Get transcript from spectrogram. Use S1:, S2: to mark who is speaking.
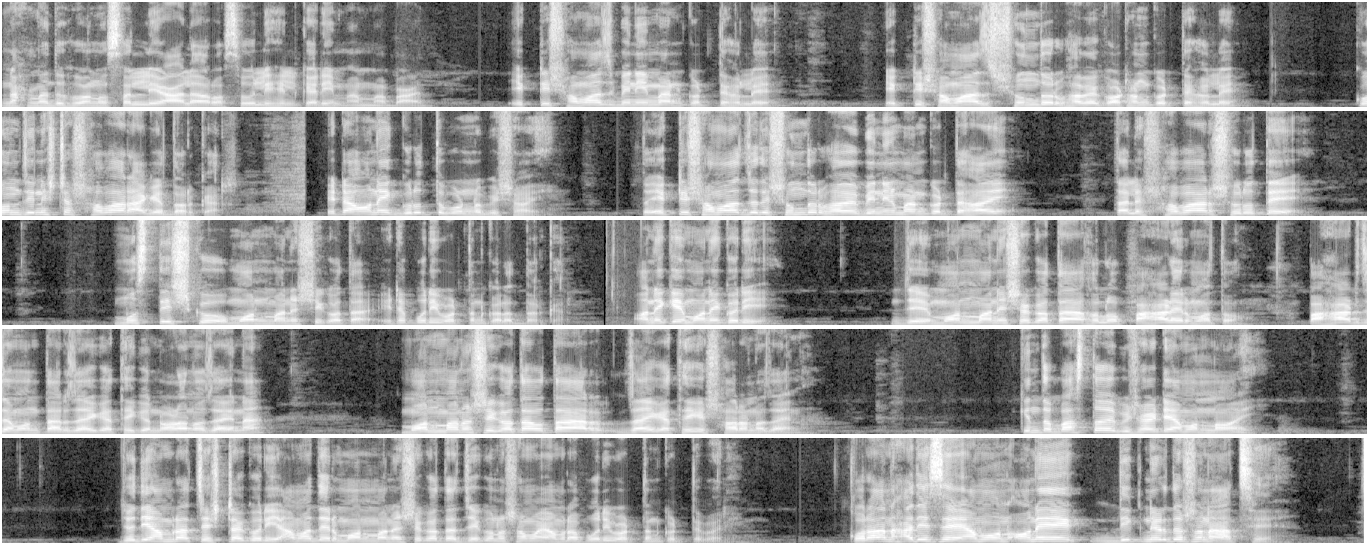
S1: নাহমাদুহান ওসল্লি আলা রসুলহিল করিম আম্মাবাদ একটি সমাজ বিনির্মাণ করতে হলে, একটি সমাজ সুন্দরভাবে গঠন করতে হলে কোন জিনিসটা সবার আগে দরকার? এটা অনেক গুরুত্বপূর্ণ বিষয়। তো একটি সমাজ যদি সুন্দরভাবে বিনির্মাণ করতে হয়, তাহলে সবার শুরুতে মস্তিষ্ক, মন মানসিকতা, এটা পরিবর্তন করার দরকার। অনেকে মনে করি যে মন মানসিকতা হলো পাহাড়ের মতো। পাহাড় যেমন তার জায়গা থেকে নড়ানো যায় না মন মানসিকতাও তার জায়গা থেকে সরানো যায় না। কিন্তু বাস্তবে বিষয়টি এমন নয়। যদি আমরা চেষ্টা করি আমাদের মন মানসিকতা যে কোনো সময় আমরা পরিবর্তন করতে পারি। কোরআন হাদিসে এমন অনেক দিক নির্দেশনা আছে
